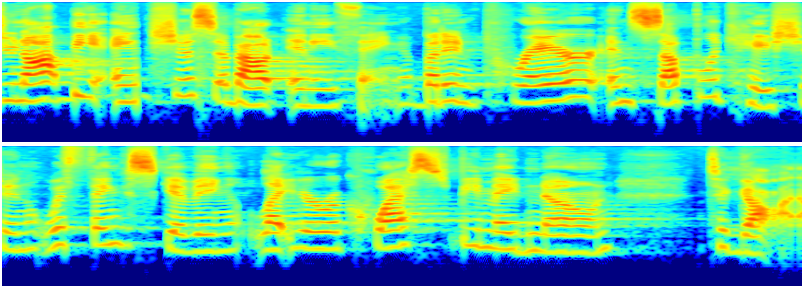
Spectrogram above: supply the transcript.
do not be anxious about anything, but in prayer and supplication with thanksgiving, let your requests be made known to God.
